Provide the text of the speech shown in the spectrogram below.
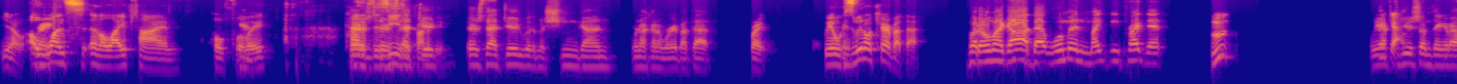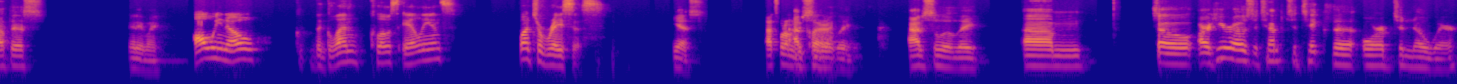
you know, a Right. once in a lifetime, hopefully, kind of There's- there's disease in front dude, of you. There's that dude with a machine gun. We're not going to worry about that. Right. Because we don't care about that. But oh my God, that woman might be pregnant. Hmm. We have to do something about this. Anyway, All we know, the Glenn Close aliens, bunch of racists. yes. That's what I'm declaring. absolutely absolutely um so our heroes attempt to take the orb to Knowhere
